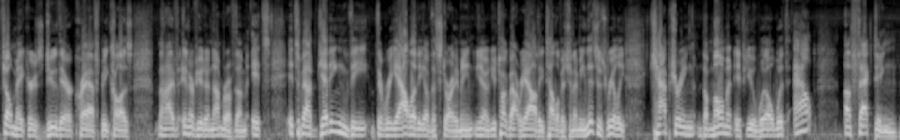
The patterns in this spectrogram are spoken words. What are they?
filmmakers do their craft because I've interviewed a number of them. It's it's about getting the the reality of the story. I mean, you know, you talk about reality television. I mean, this is really capturing the moment, if you will, without affecting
